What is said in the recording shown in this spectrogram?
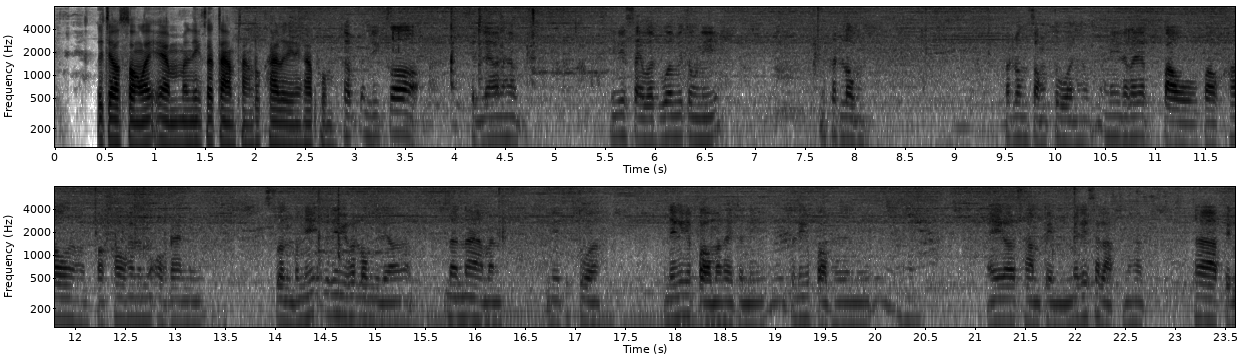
240 หรือจะเอา 200 แอมป์ อันนี้ก็ตามสั่งลูกค้าเลยนะครับผม ครับ อันนี้ก็เสร็จแล้วนะครับ นี่ใส่วัดวนไว้ตรงนี้นี่พัดลม พัดลมสองตัวนะครับ อันนี้เราก็จะเป่า เป่าเข้านะครับ เป่าเข้าให้มันออกด้านนี้ ส่วนตัวนี้ก็จะมีพัดลมอยู่แล้วครับด้านหน้ามันมีทุกตัว นนี้ก็จะเป่ามาใส่ตัวนี้ ตัวนี้ก็เป่าไปตัวนี้นะครับอันนี้เราทำเป็นไม่ได้สลับนะครับ ถ้าเป็น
